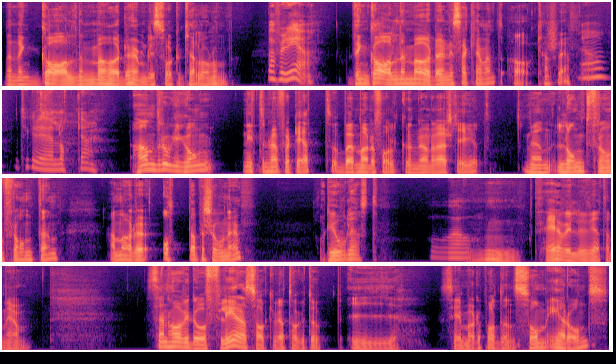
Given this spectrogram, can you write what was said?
Men den galne mördaren blir svårt att kalla honom. Varför det? Den galne mördaren i Sacramento? Ja, kanske det. Ja, jag tycker det lockar. Han drog igång 1941 och började mörda folk under andra världskriget. Men långt från fronten. Han mördade åtta personer. Och det är olöst. Wow. Mm, det vill vi veta mer om. Sen har vi då flera saker vi har tagit upp i seriemördarpodden som Erons.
